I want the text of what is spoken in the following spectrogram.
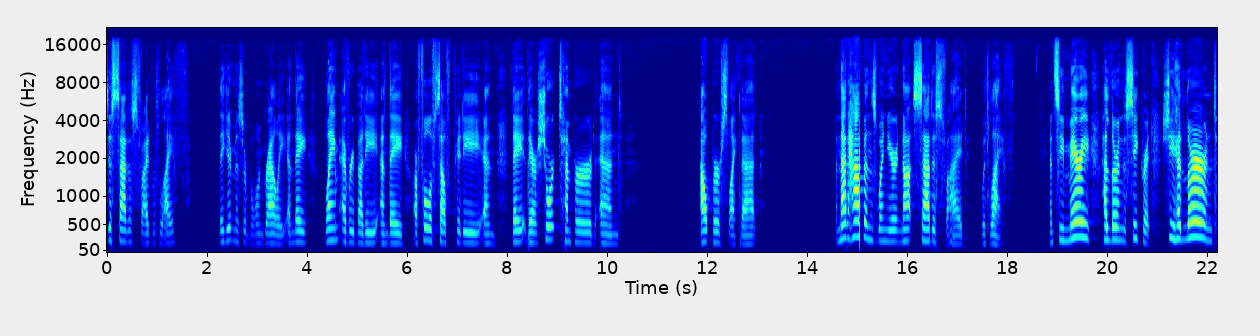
dissatisfied with life. They get miserable and growly and they blame everybody and they are full of self pity and they, they're short tempered and outbursts like that. And that happens when you're not satisfied with life. And see, Mary had learned the secret. She had learned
